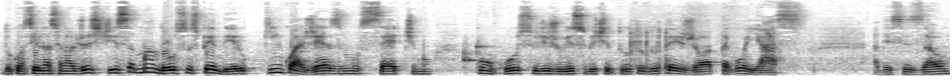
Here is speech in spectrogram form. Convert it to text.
do Conselho Nacional de Justiça, mandou suspender o 57º concurso de juiz substituto do TJ Goiás. A decisão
